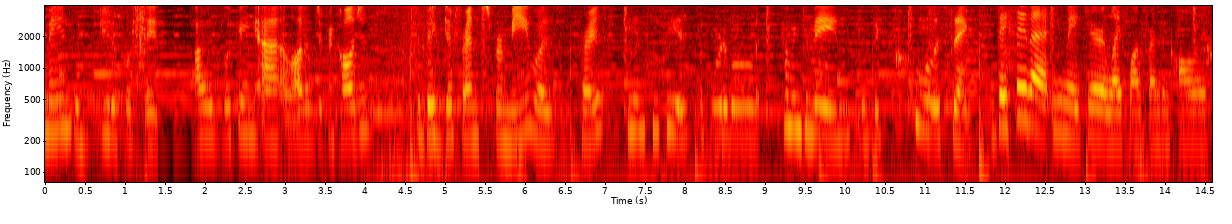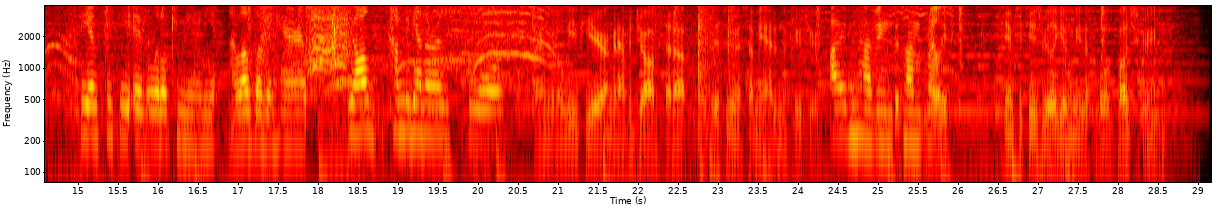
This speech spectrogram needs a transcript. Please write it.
Maine's a beautiful state. I was looking at a lot of different colleges. The big difference for me was the price. CMCC is affordable. Coming to Maine is the coolest thing. They say that you make your lifelong friends in college. CMCC is a little community. I love living here. We all come together as a school. I'm going to leave here, I'm going to have a job set up. This is going to set me ahead in the future. I'm having the time of my life. CMCC has really given me the full college experience.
